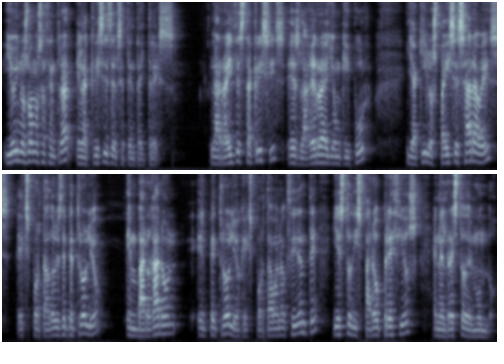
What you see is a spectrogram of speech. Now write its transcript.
y hoy nos vamos a centrar en la crisis del 73. La raíz de esta crisis es la guerra de Yom Kippur y aquí los países árabes, exportadores de petróleo, embargaron el petróleo que exportaban a Occidente y esto disparó precios en el resto del mundo,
